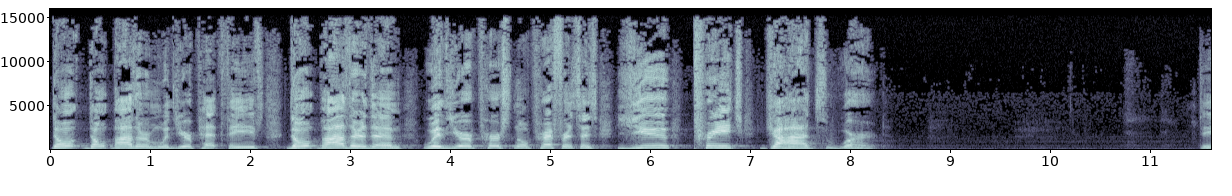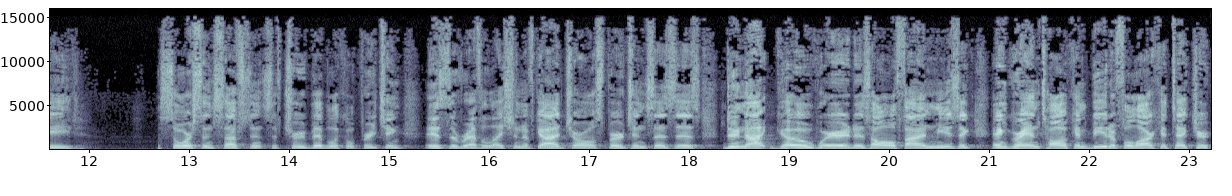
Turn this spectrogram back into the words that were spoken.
Don't, don't bother them with your pet thieves. Don't bother them with your personal preferences. You preach God's word. Indeed. The source and substance of true biblical preaching is the revelation of God. Charles Spurgeon says this, do not go where it is all fine music and grand talk and beautiful architecture.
